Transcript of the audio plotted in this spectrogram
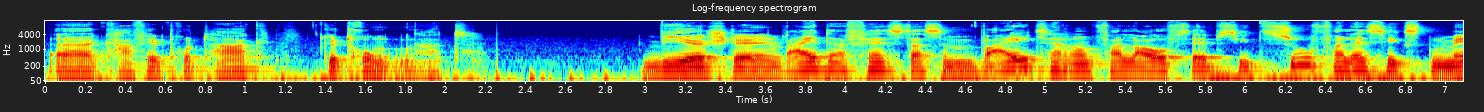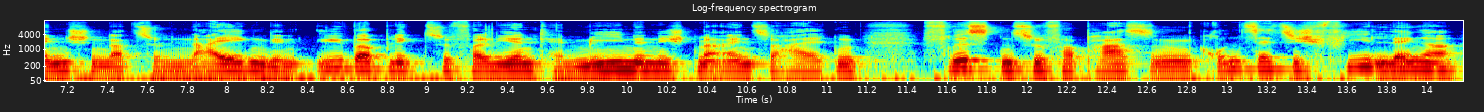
äh, Kaffee pro Tag getrunken hat. Wir stellen weiter fest, dass im weiteren Verlauf selbst die zuverlässigsten Menschen dazu neigen, den Überblick zu verlieren, Termine nicht mehr einzuhalten, Fristen zu verpassen, grundsätzlich viel länger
